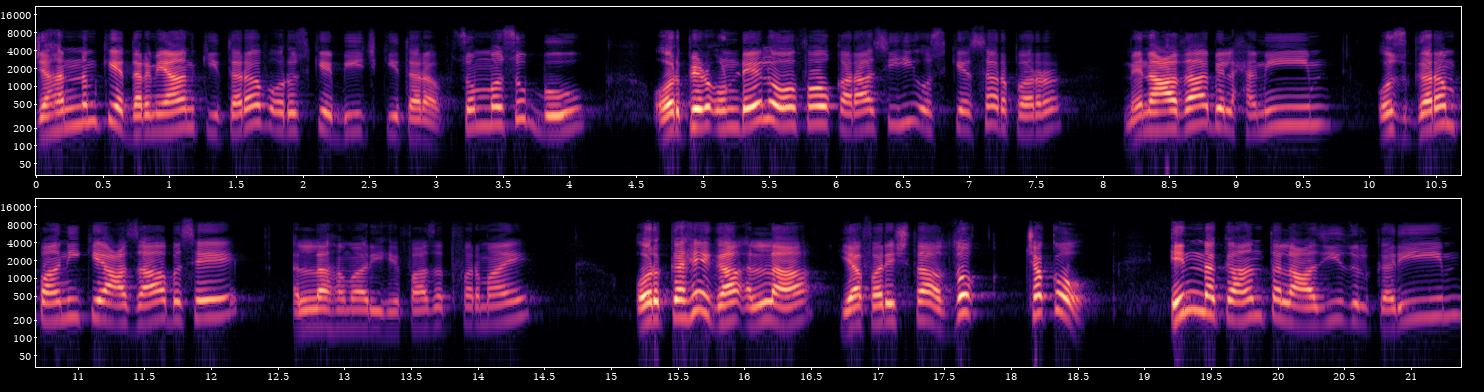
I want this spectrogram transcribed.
جہنم کے درمیان کی طرف اور اس کے بیچ کی طرف۔ سم سبو، اور پھر انڈیلو فو کراسی ہی اس کے سر پر من عذاب الحمیم، اس گرم پانی کے عذاب سے اللہ ہماری حفاظت فرمائے اور کہے گا اللہ یا فرشتہ ذق چکو۔ ان کا انت العزیز الکریم۔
